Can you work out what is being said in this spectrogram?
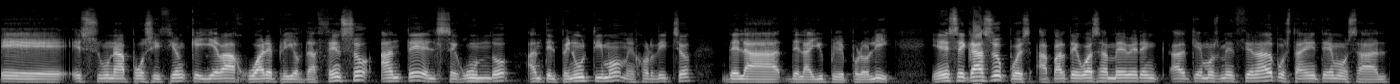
eh, es una posición que lleva a jugar el playoff de ascenso ante el segundo, ante el penúltimo, mejor dicho, de la, de la Pro League. Y en ese caso, pues aparte de Wassan Beveren al que hemos mencionado, pues también tenemos al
